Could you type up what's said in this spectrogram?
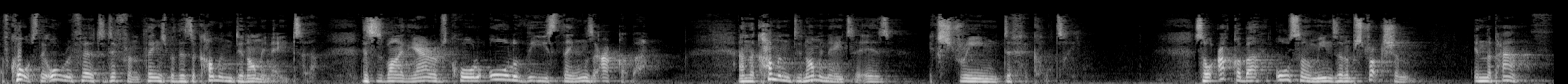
Of course, they all refer to different things, but there's a common denominator. This is why the Arabs call all of these things Aqaba. And the common denominator is extreme difficulty. So aqaba also means an obstruction in the path,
